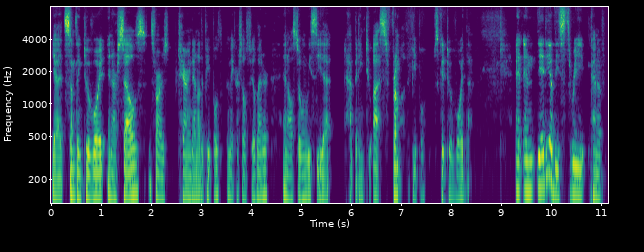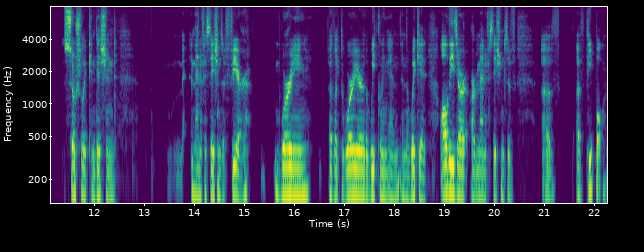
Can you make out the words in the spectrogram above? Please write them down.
yeah it's something to avoid in ourselves as far as tearing down other people to make ourselves feel better and also when we see that happening to us from other people it's good to avoid that and and the idea of these three kind of socially conditioned manifestations of fear, worrying, uh, like the worrier, the weakling, and, and the wicked. All these are, are manifestations of of of people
